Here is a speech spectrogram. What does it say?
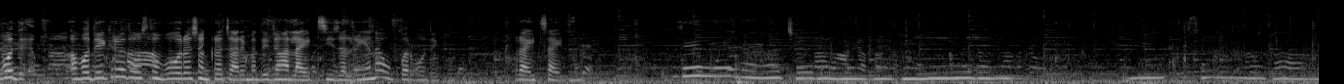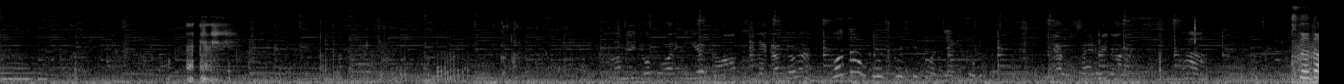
वो दे, वो देख रहे हो दोस्तों? वो रहा शंकराचार्य मंदिर जहाँ लाइट सी जल रही है ना ऊपर वो देखो राइट साइड में। वो तो हम पूछ पूछ के पहुँच जाएँगे थोड़ी देर। लेफ़्ट साइड में जाना हाँ तो तो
